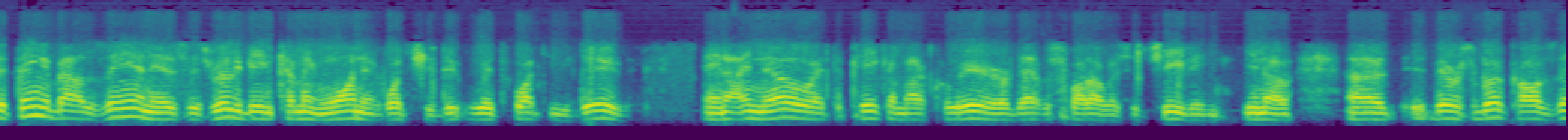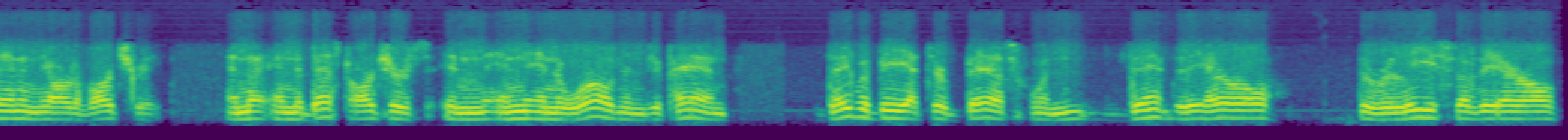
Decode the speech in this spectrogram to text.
the thing about Zen is is really becoming one at what you do with what you do. And I know at the peak of my career, that was what I was achieving. You know, uh, there was a book called Zen and the Art of Archery. And the, and the best archers in, in, in the world in Japan, they would be at their best when the, the arrow, the release of the arrow,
